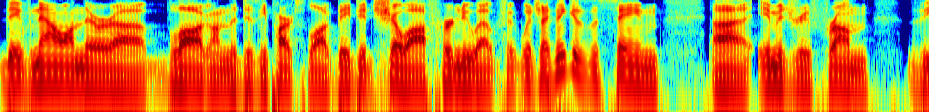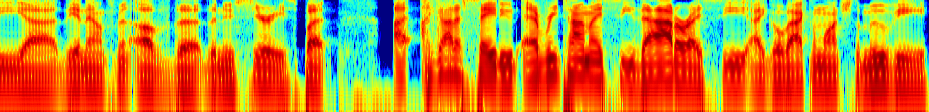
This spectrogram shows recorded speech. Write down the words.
they've now on their uh, blog on the Disney Parks blog they did show off her new outfit, which I think is the same uh, imagery from the uh, the announcement of the the new series. But I, I gotta say, dude, every time I see that or I see I go back and watch the movie,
